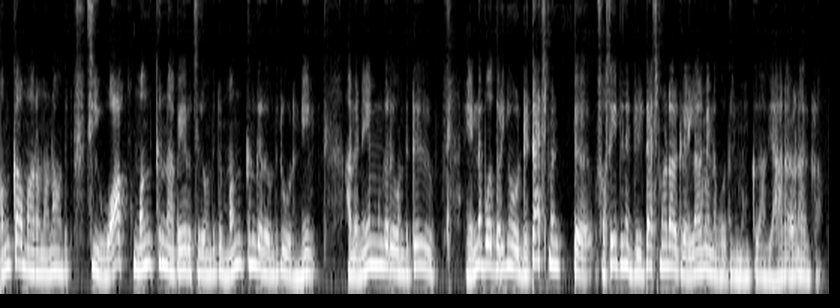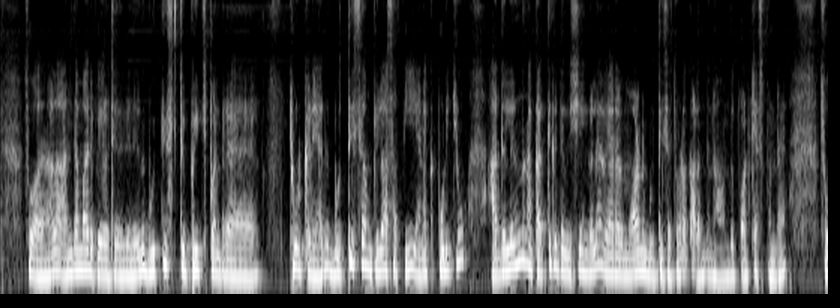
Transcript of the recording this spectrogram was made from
மங்காக மாறணும்னா வந்துட்டு சி வாக் மங்க்குன்னு நான் பேர் வச்சது வந்துட்டு மங்க்குங்கிறது வந்துட்டு ஒரு நேம் அந்த நேம்ங்கிறது வந்துட்டு என்னை பொறுத்த வரைக்கும் ஒரு டிட்டாச்மெண்ட் சொசைட்டியில் டிட்டாச்மெண்ட்டாக இருக்கிற எல்லாருமே என்னை பொறுத்த வரைக்கும் மங்கு தான். அது யாராக வேணா இருக்கலாம். ஸோ அதனால் அந்த மாதிரி பேர் வச்சது. இது வந்து புத்திஸ்ட் ப்ரீச் பண்ணுற டூல் கிடையாது. புத்திசம் ஃபிலாசபி எனக்கு பிடிக்கும். அதுலேருந்து நான் கற்றுக்கிட்ட விஷயங்களை வேறு மாடர்ன் புத்திசத்தோடு கலந்து நான் வந்து பாட்காஸ்ட் பண்ணுறேன் ஸோ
